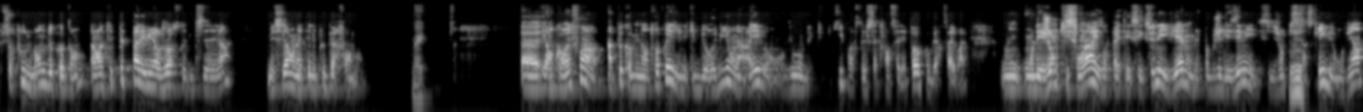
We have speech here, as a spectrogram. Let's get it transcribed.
surtout une bande de copains. Alors on n'était peut-être pas les meilleurs joueurs cette année-là, mais c'est là où on a été les plus performants. Oui. Euh, et encore une fois, un peu comme une entreprise, une équipe de rugby, on arrive, on joue, on est une équipe, c'était le Stade France à l'époque, ou Versailles, bref. On, les gens qui sont là, ils n'ont pas été sélectionnés, ils viennent, on n'est pas obligé de les aimer. C'est des gens qui mmh. s'inscrivent et on vient,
